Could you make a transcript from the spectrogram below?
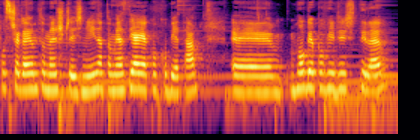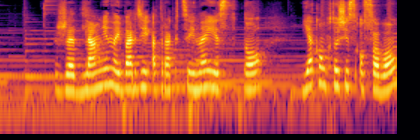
postrzegają to mężczyźni, natomiast ja jako kobieta e, mogę powiedzieć tyle, że dla mnie najbardziej atrakcyjne jest to, jaką ktoś jest osobą,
